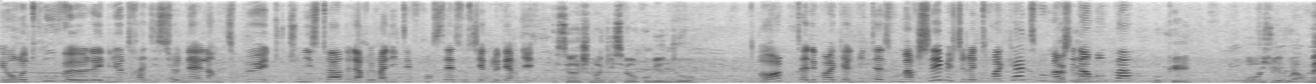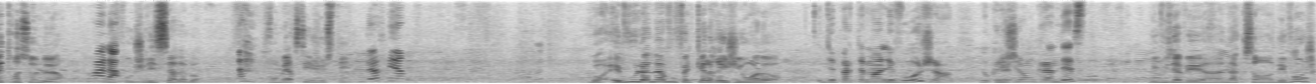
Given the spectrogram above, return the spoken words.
Et on retrouve euh, les lieux traditionnels un petit peu et toute une histoire de la ruralité française au siècle dernier. Et c'est un chemin qui se fait en combien de jours? Oh, ça dépend à quelle vitesse vous marchez, mais je dirais 3-4 si vous marchez d'un bon pas. Ok. Bon, je vais voir. Maître sonneur. Voilà. Il faut que je lise ça d'abord. Bon, merci Justine. De rien. Bon, et vous, Lana, vous faites quelle région alors? Département Les Vosges, donc région Grand Est. Mais vous avez un accent des Vosges?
